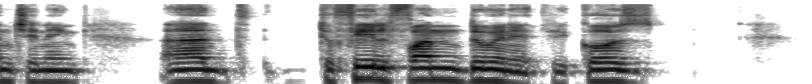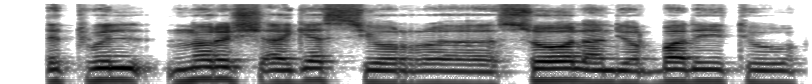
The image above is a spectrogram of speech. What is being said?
mentioning and to feel fun doing it because it will nourish I guess your uh, soul and your body to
